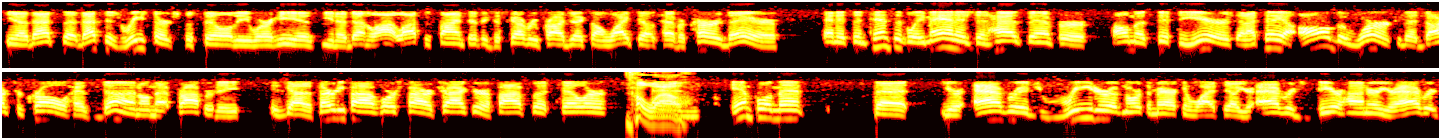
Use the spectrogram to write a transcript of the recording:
you know, that's, uh, that's his research facility where he has, you know, done a lot, lots of scientific discovery projects on whitetails have occurred there. And it's intensively managed and has been for almost 50 years. And I tell you, all the work that Dr. Kroll has done on that property, he's got a 35 horsepower tractor, a five foot tiller. Oh, wow. implements that your average reader of North American whitetail, your average deer hunter, your average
